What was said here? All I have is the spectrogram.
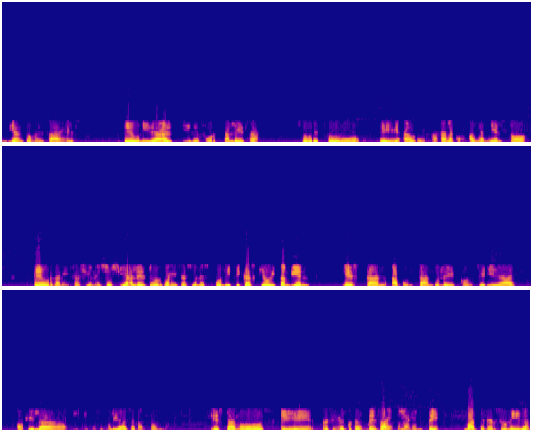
enviando mensajes de unidad y de fortaleza, sobre todo de abrirnos al acompañamiento de organizaciones sociales, de organizaciones políticas que hoy también están apuntándole con seriedad a que la institucionalidad se mantenga. Estamos eh, recibiendo un mensaje de la gente mantenerse unida.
